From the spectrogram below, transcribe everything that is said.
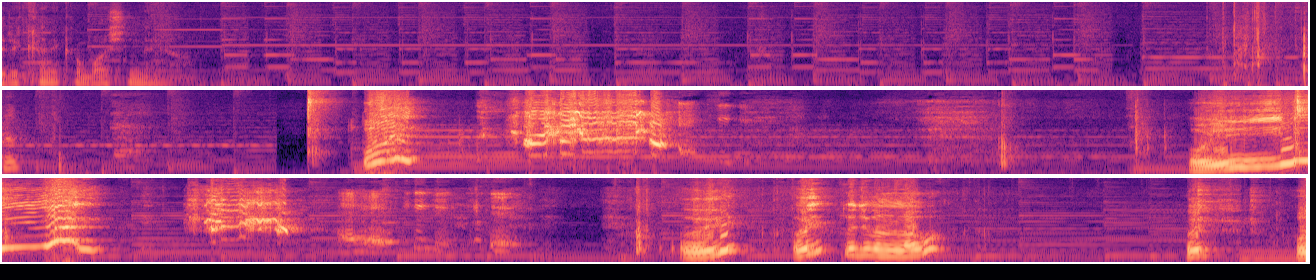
이렇게 하니까 멋있네요. 끝. 오이! 오이! 오이? 오이? 또 집어넣으려고? 오이? 오!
